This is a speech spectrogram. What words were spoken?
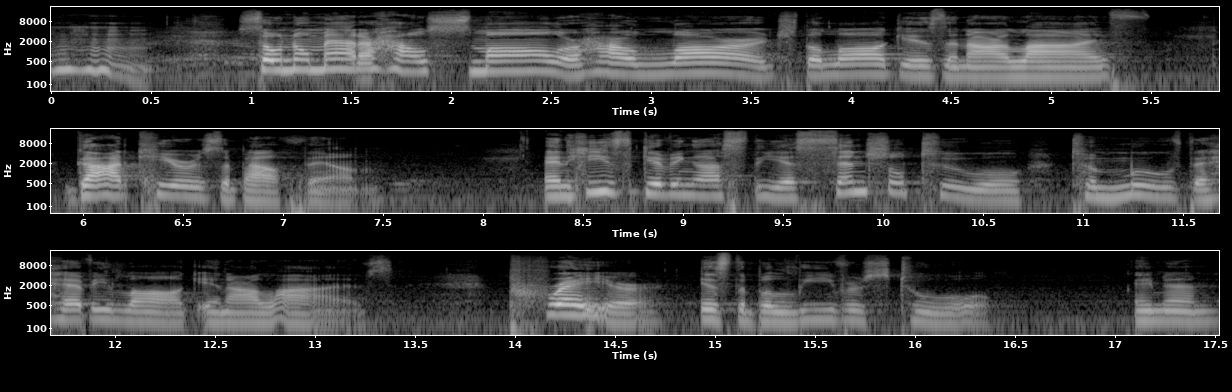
so, no matter how small or how large the log is in our life, God cares about them. And He's giving us the essential tool to move the heavy log in our lives. Prayer is the believer's tool. Amen.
